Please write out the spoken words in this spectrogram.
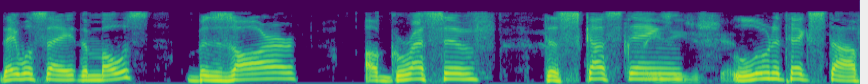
they will say the most bizarre, aggressive, disgusting, lunatic stuff.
